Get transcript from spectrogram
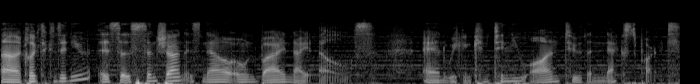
Uh, click to continue. It says Sinshan is now owned by Night Elves. And we can continue on to the next part.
